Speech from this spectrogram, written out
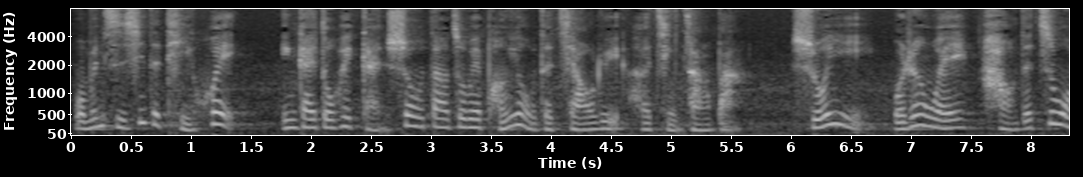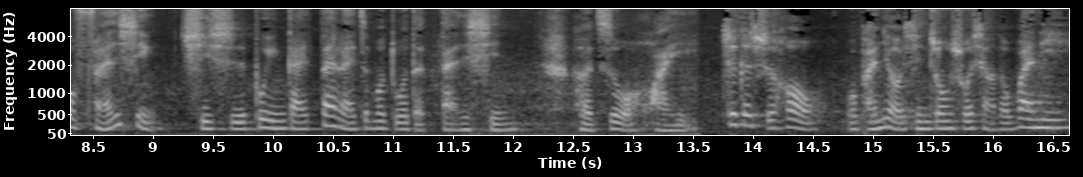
我们仔细的体会，应该都会感受到这位朋友的焦虑和紧张吧。所以，我认为好的自我反省其实不应该带来这么多的担心和自我怀疑。这个时候，我朋友心中所想的万一，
